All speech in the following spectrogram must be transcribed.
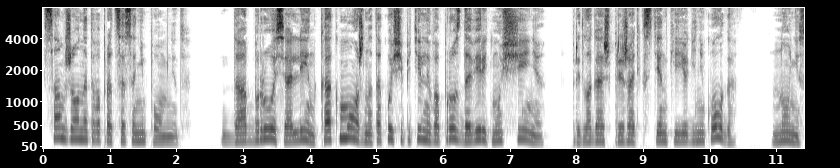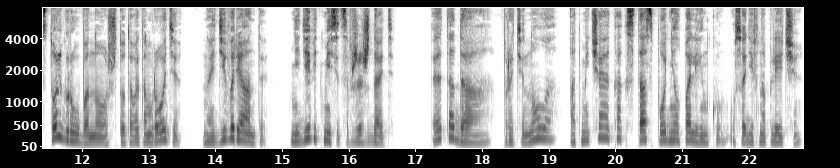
Сам же он этого процесса не помнит. «Да брось, Алин, как можно такой щепетильный вопрос доверить мужчине? Предлагаешь прижать к стенке ее гинеколога? Ну, не столь грубо, но что-то в этом роде». Найди варианты. Не девять месяцев же ждать. Это да, протянула, отмечая, как Стас поднял Полинку, усадив на плечи,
